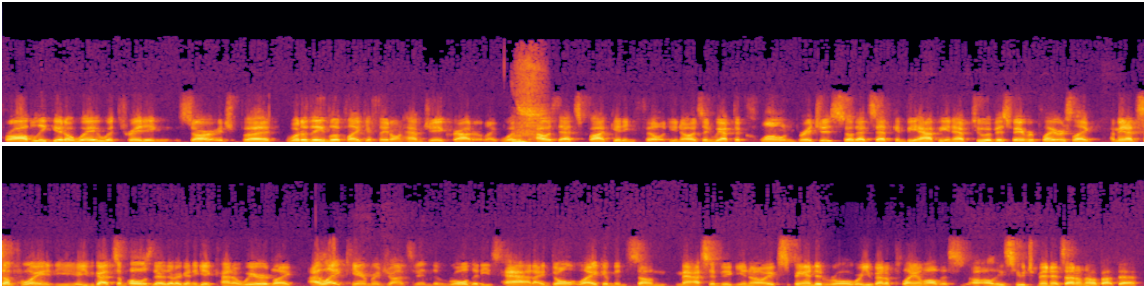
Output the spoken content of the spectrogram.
probably get away with trading Sarge, but what do they look like if they don't have Jae Crowder? Like, what's how is that spot getting filled? You know, it's like we have to clone Bridges so that Seth can be happy and have two of his favorite players. Like, I mean, at some point, you've got some holes there that are going to get kind of weird. Like, I like Cameron Johnson in the role that he's had. I don't like him in some massive, you know, expanded role where you've got to play him all this, all these huge minutes. I don't know about that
